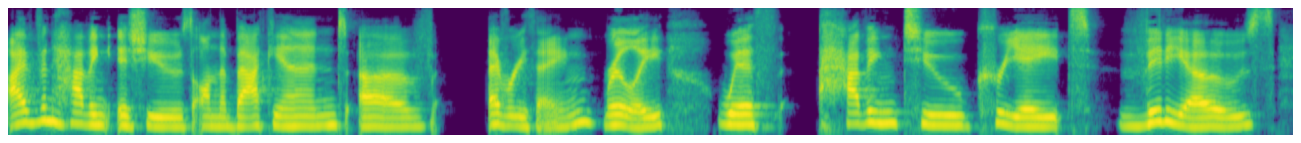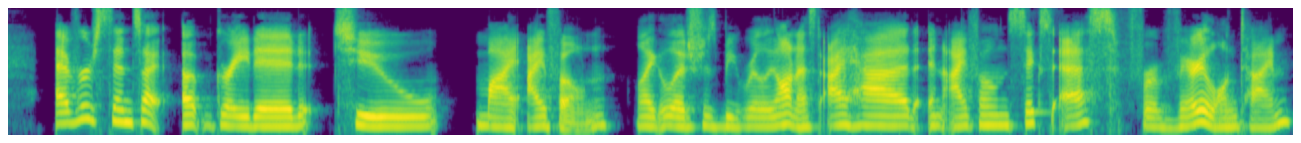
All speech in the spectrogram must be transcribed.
I've been having issues on the back end of everything, really, with having to create videos ever since I upgraded to my iPhone. Like, let's just be really honest. I had an iPhone 6S for a very long time.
